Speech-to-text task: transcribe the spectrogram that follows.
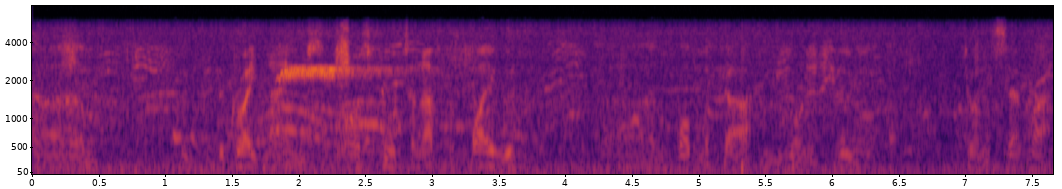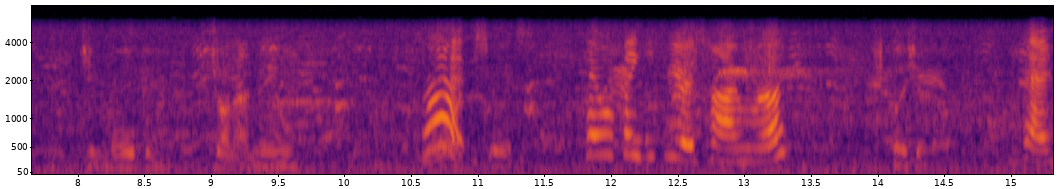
Um, the, the, great names I was fortunate enough to play with: uh, Bob McCarthy, Ronnie Coote, Johnny Sattler, Jim Morgan, John O'Neill. Right. Yes. Okay. Well, thank you for your time, Rod. Pleasure. Okay.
